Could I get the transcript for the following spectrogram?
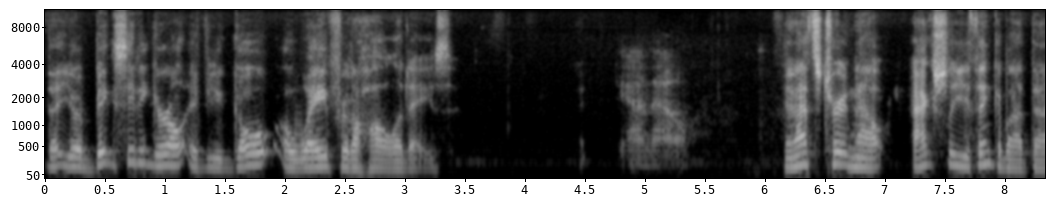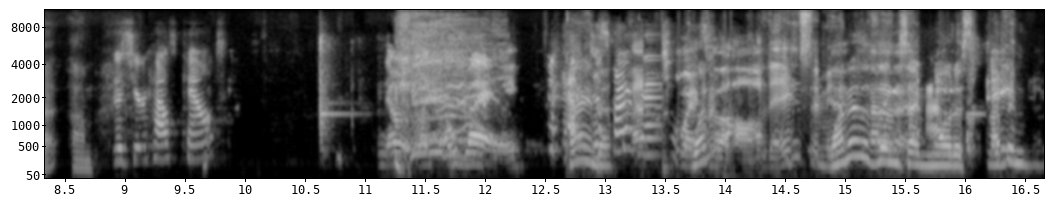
That you're a big city girl if you go away for the holidays. Yeah. No. And that's true. Now, actually, you think about that. Um, Does your house count? No. Like away. Kinda. That's bad. way One- for the holidays. I mean, one of the things I've noticed, I've been,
